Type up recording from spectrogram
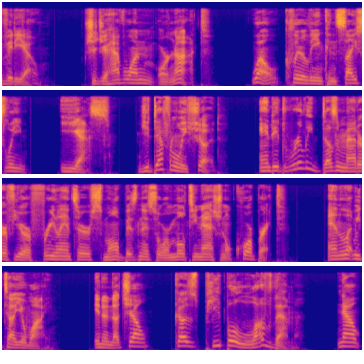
video. Should you have one or not? Well, clearly and concisely, yes. You definitely should. And it really doesn't matter if you're a freelancer, small business, or multinational corporate. And let me tell you why. In a nutshell, because people love them. Now,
